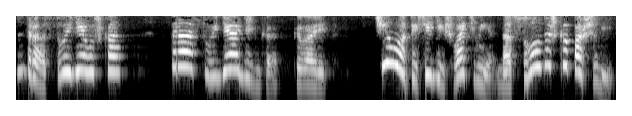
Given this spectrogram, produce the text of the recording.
«Здравствуй, девушка!» «Здравствуй, дяденька!» — говорит. «Чего ты сидишь во тьме? На солнышко пошли!»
